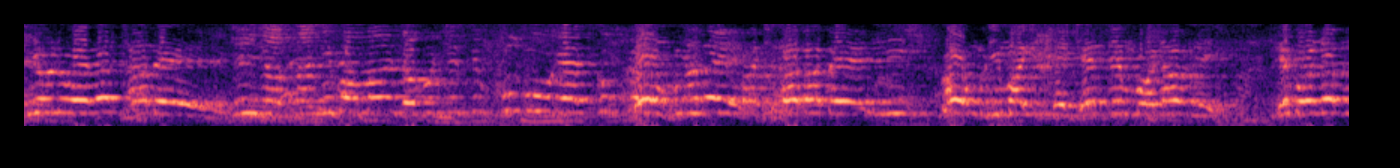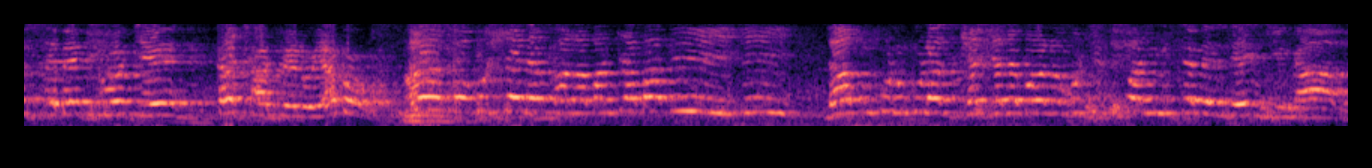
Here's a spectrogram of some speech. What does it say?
inyulukele ethabenibathi bababeni omlimo ayikhethenze mbona ore ngibone msebenzi onje kathabelo yabona kuhlele khona abantu ababili lapho unkulunkulu azikhethele bona ukuthi sifane imisebenzi enjengabo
